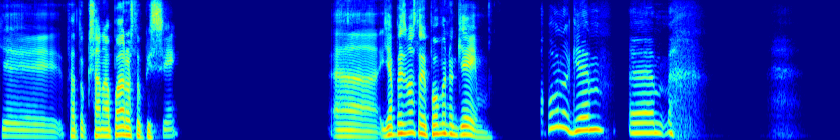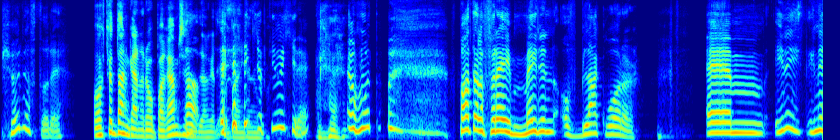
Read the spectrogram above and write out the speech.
και θα το ξαναπάρω στο PC. Α, για πες μας το επόμενο game. Το επόμενο game. εμ, Ποιο είναι αυτό, ρε; Όχι το Danganronpa, γάμισε Α, το Danganronpa. Γιατί όχι, ρε; Εγώ το- Fatal Frame, Maiden of Blackwater. Εμ, είναι, είναι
